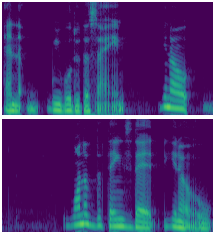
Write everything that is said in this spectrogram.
and we will do the same. You know, one of the things that, you know,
